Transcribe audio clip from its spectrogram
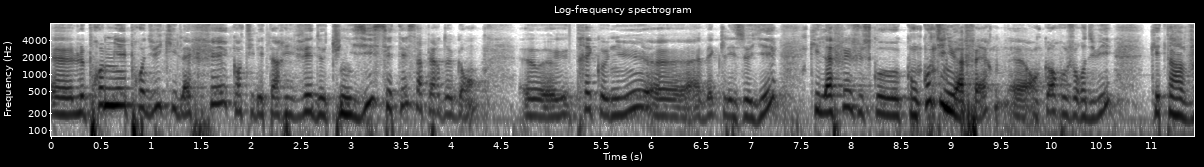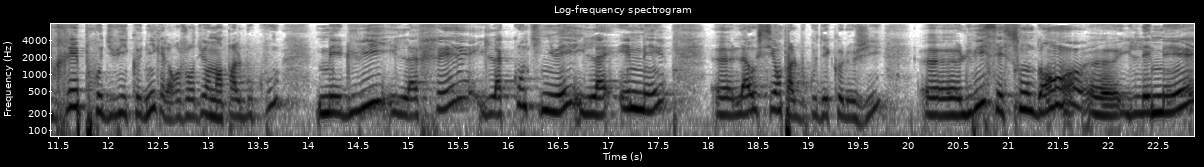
euh, le premier produit qu'il a fait quand il est arrivé de Tunisie, c'était sa paire de gants. Euh, très connu euh, avec les œillets, qu'il a fait jusqu'au qu'on continue à faire euh, encore aujourd'hui, qui est un vrai produit iconique. Alors aujourd'hui, on en parle beaucoup, mais lui, il l'a fait, il l'a continué, il l'a aimé. là aussi, on parle beaucoup d'écologie. Euh, lui, c'est son gant, euh, il l'aimait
